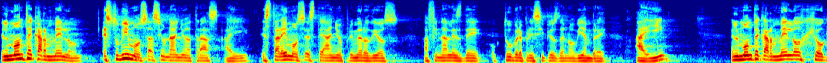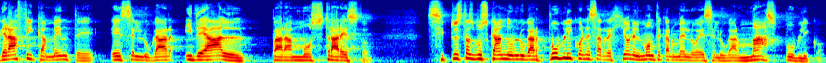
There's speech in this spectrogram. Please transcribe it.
El Monte Carmelo, estuvimos hace un año atrás ahí, estaremos este año, primero Dios, a finales de octubre, principios de noviembre, ahí. El Monte Carmelo geográficamente es el lugar ideal para mostrar esto. Si tú estás buscando un lugar público en esa región, el Monte Carmelo es el lugar más público.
